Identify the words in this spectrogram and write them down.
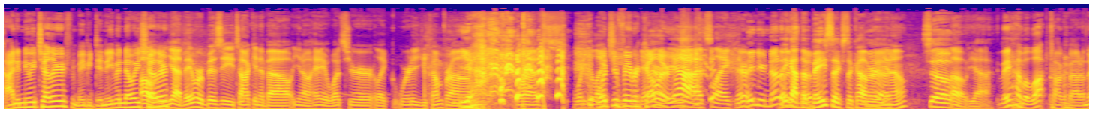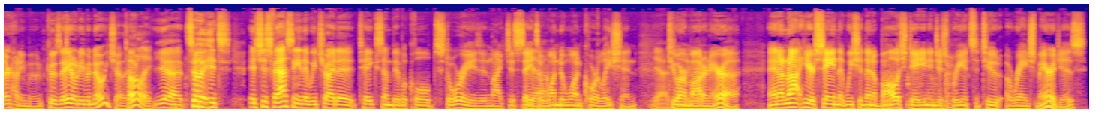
kind of knew each other, maybe didn't even know each oh, other. yeah they were busy talking about you know hey what's your like where did you come from Yeah. what's what do you like What's your favorite color? Yeah, Yeah. it's like they're They knew none of they got the basics to cover, Yeah. you know. So Oh yeah, they have a lot to talk about on their honeymoon because they don't even know each other. Totally. Yeah. So it's it's just fascinating that we try to take some biblical stories and like just say it's a one to one correlation Yeah, to our modern era. And I'm not here saying that we should then abolish dating and just reinstitute arranged marriages.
